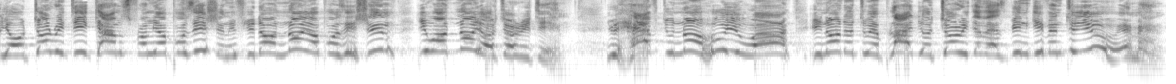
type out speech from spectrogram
your authority comes from your position. If you don't know your position, you won't know your authority. You have to know who you are in order to apply the authority that has been given to you. Amen.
